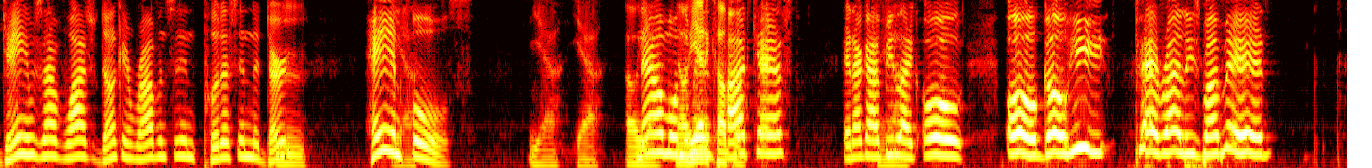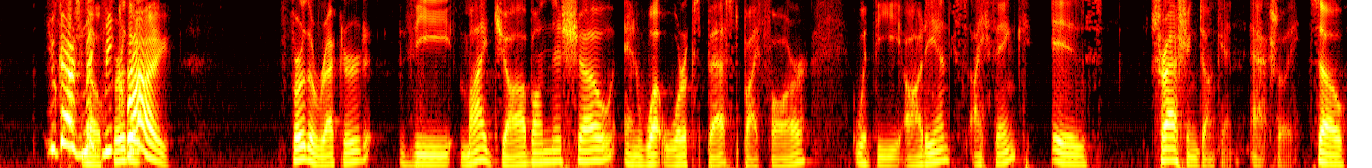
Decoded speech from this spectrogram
games I've watched Duncan Robinson put us in the dirt, Mm-hmm. handfuls. Yeah, yeah. Oh now yeah. I'm on no, the he had a men's couple. podcast, and I gotta be like, oh, oh, go Heat! Pat Riley's my man. You guys make No, me cry. For the record, the my job on this show and what works best by far with the audience, I think, is trashing Duncan. Actually, so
